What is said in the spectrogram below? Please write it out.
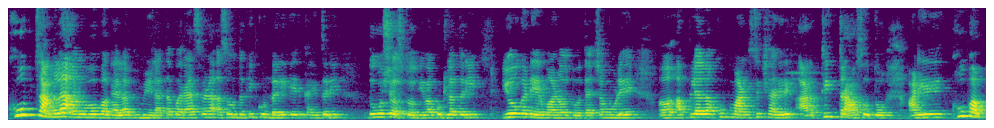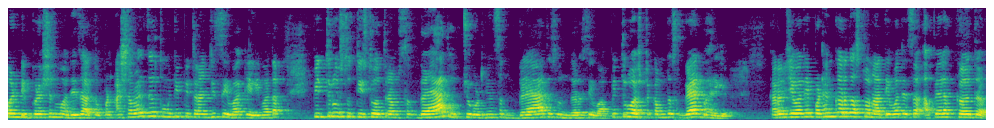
खूप चांगला अनुभव बघायला मिळेल. आता बऱ्याच वेळा असं होतं की कुंडलिकेत काहीतरी दोष असतो किंवा कुठला तरी योग निर्माण होतो. त्याच्यामुळे आपल्याला खूप मानसिक शारीरिक आर्थिक त्रास होतो आणि खूप आपण डिप्रेशनमध्ये जातो. पण अशा वेळेस जर तुम्ही ती पितरांची सेवा केली मग आता पितृस्तुती स्तोत्रम सगळ्यात उच्च कोटीने सगळ्यात सुंदर सेवा. पितृ अष्टकम तर सगळ्यात भारी आहे. कारण जेव्हा ते पठन करत असतो ना तेव्हा त्याचं आपल्याला कळतं.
